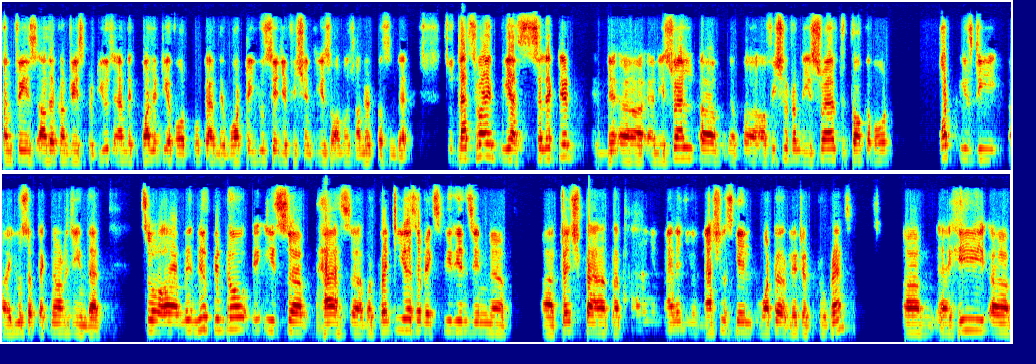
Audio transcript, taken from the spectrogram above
countries, other countries produce, and the quality of output and the water usage efficiency is almost 100% there. So that's why we have selected uh, an Israel uh, official from the Israel to talk about what is the uh, use of technology in that. So uh, Neil Pinto is has about 20 years of experience in uh, trench planning and managing of national scale water related programs. Um, uh, he uh,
